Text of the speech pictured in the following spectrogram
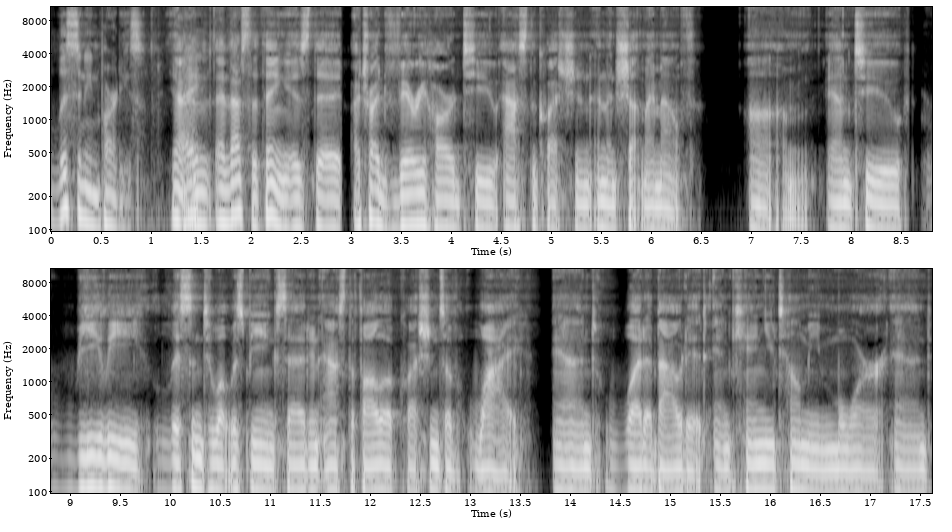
listening parties. Yeah, right? and, and that's the thing is that I tried very hard to ask the question and then shut my mouth, um, and to really listen to what was being said and ask the follow up questions of why and what about it and can you tell me more and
